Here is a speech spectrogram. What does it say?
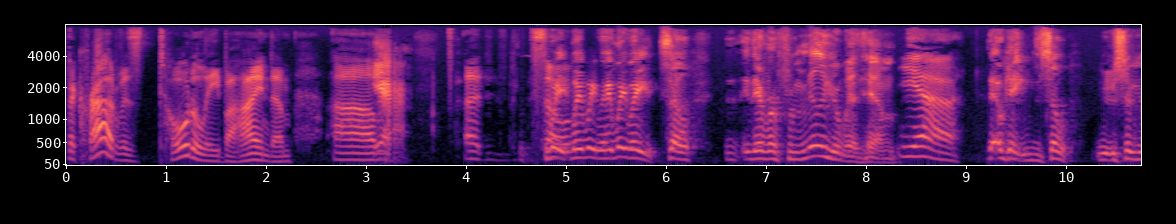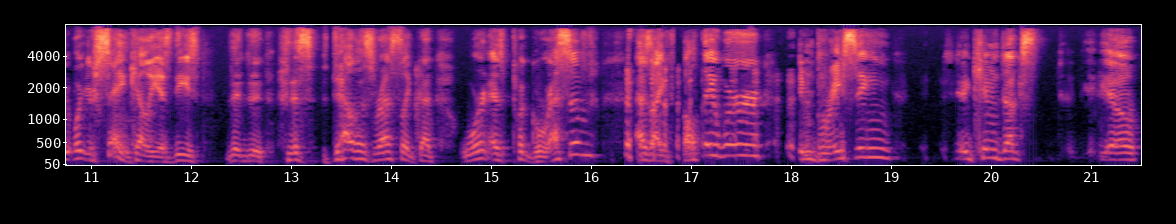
the crowd was totally behind him. Um, yeah. uh, so, wait, wait, wait, wait, wait, wait. So they were familiar with him. Yeah. Okay, so so you, what you're saying, Kelly, is these the, the, this Dallas wrestling crowd weren't as progressive as I thought they were, embracing Kim Duk's you know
